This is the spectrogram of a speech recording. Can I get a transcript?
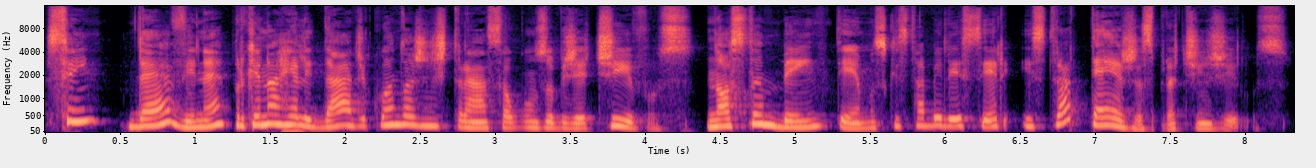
Sim, Deve, né? Porque na realidade, quando a gente traça alguns objetivos, nós também temos que estabelecer estratégias para atingi-los.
